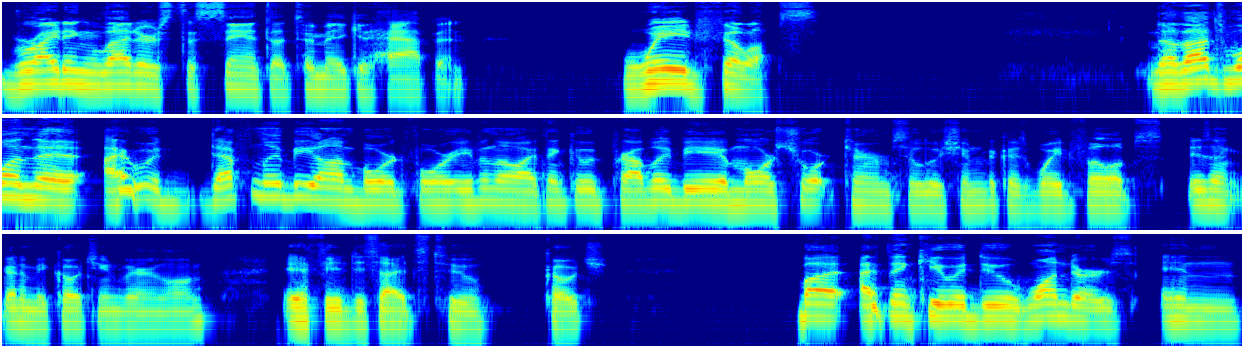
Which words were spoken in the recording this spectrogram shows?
writing letters to Santa to make it happen. Wade Phillips. Now that's one that I would definitely be on board for, even though I think it would probably be a more short term solution because Wade Phillips isn't going to be coaching very long if he decides to coach. But I think he would do wonders in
